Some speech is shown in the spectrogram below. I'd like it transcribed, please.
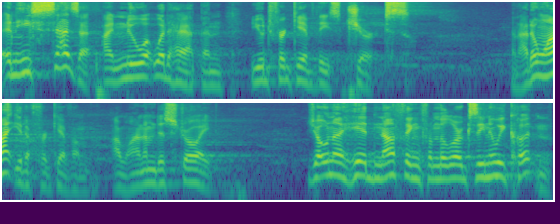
And he says it I knew what would happen. You'd forgive these jerks. And I don't want you to forgive them, I want them destroyed. Jonah hid nothing from the Lord because he knew he couldn't.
